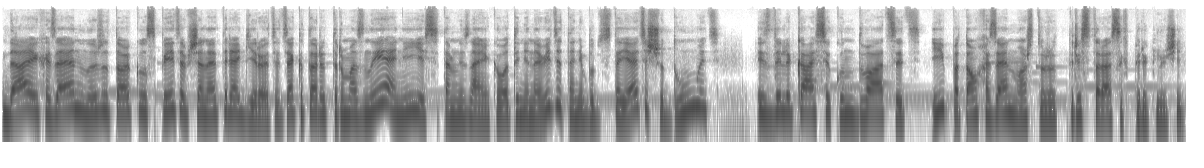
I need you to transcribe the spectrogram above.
да, и хозяину нужно только успеть вообще на это реагировать. А те, которые тормозные, они, если там, не знаю, кого-то ненавидят, они будут стоять еще думать издалека секунд 20, и потом хозяин может уже 300 раз их переключить.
